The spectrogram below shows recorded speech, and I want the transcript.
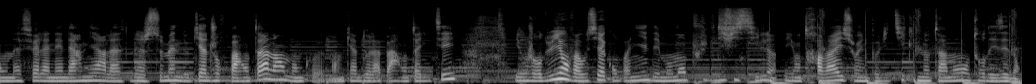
On a fait l'année dernière la, semaine de 4 jours parental, hein, donc euh, dans le cadre de la parentalité. Et aujourd'hui, on va aussi accompagner des moments plus difficiles, et on travaille sur une politique notamment autour des aidants.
